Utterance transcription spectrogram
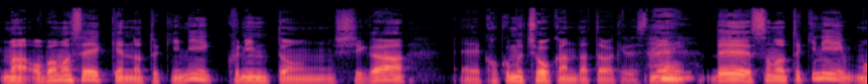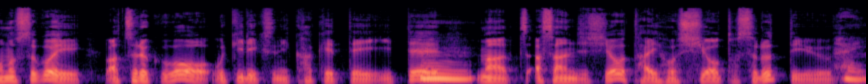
まあ、オバマ政権の時にクリントン氏が、えー国務長官だったわけですね、はい。でその時にものすごい圧力をウィキリークスにかけていて、うん。まあ、アサンジ氏を逮捕しようとするっていうはい、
